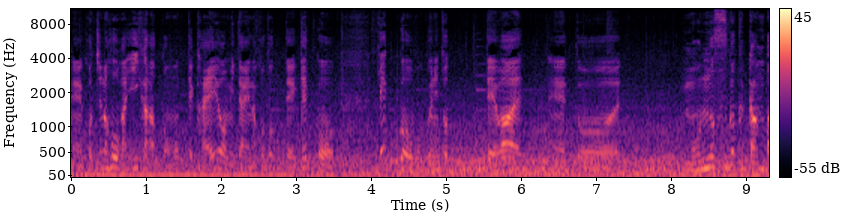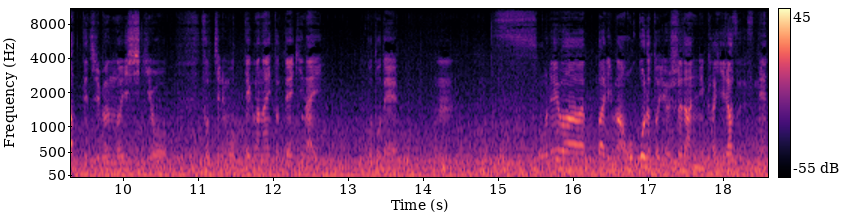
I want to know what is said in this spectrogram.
えー、こっちの方がいいからと思って変えようみたいなことって結構結構僕にとってはえっ、ー、とものすごく頑張って自分の意識をそっちに持っていかないとできないことでうんやっぱりまあ怒るという手段に限らずですね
